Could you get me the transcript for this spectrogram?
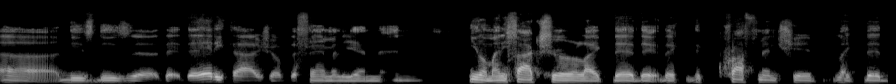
uh, this uh, the, the heritage of the family and and you know manufacture like the the the, the craftsmanship, like the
